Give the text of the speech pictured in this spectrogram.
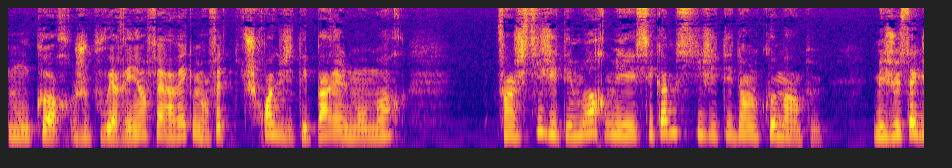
mon corps. Je pouvais rien faire avec, mais en fait, je crois que j'étais pas réellement mort. Enfin, si j'étais mort, mais c'est comme si j'étais dans le coma un peu. Mais je sais que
